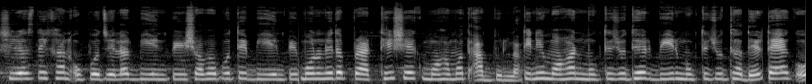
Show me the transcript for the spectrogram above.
সিরাজদি খান উপজেলার বিএনপির সভাপতি বিএনপি মনোনীত প্রার্থী শেখ মোহাম্মদ আবদুল্লাহ। তিনি মহান মুক্তিযুদ্ধের বীর মুক্তিযোদ্ধাদের ত্যাগ ও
